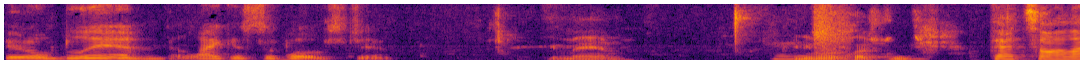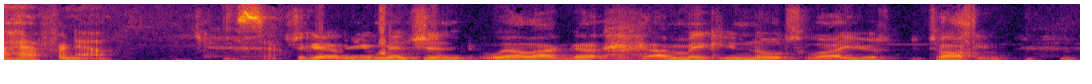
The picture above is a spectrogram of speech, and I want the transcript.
It'll blend like it's supposed to. Amen. Any more questions? That's all I have for now. Yes, sir. So, Cavin, you mentioned. Well, I got. I'm making notes while you're talking.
